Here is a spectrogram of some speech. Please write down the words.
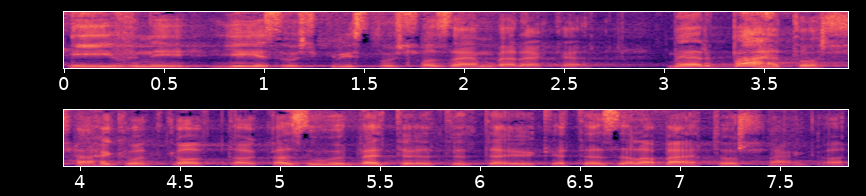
hívni Jézus Krisztushoz embereket mert bátorságot kaptak. Az Úr betöltötte őket ezzel a bátorsággal.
